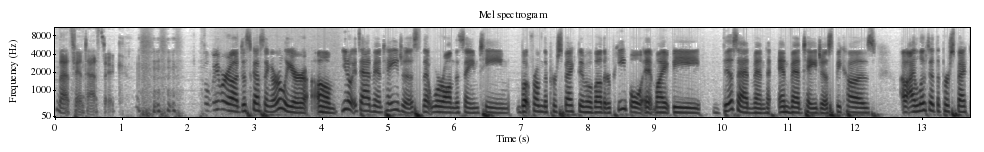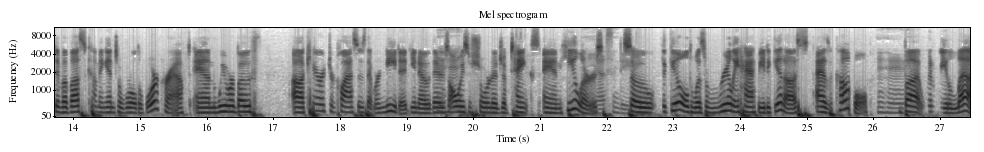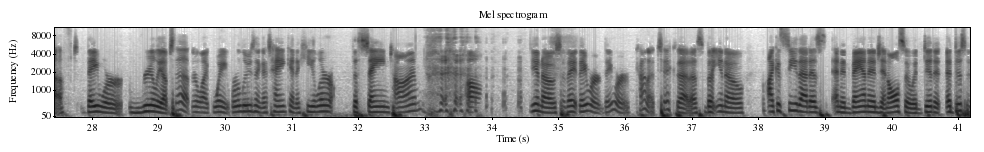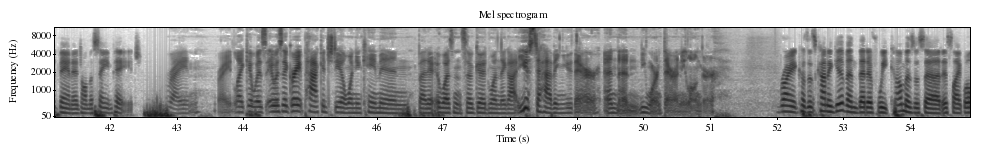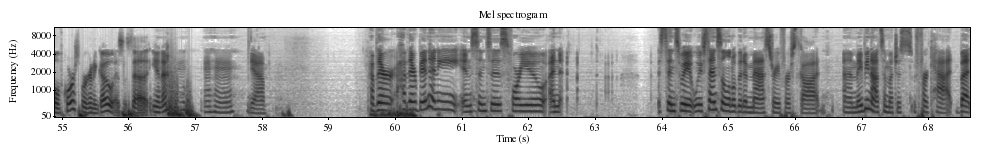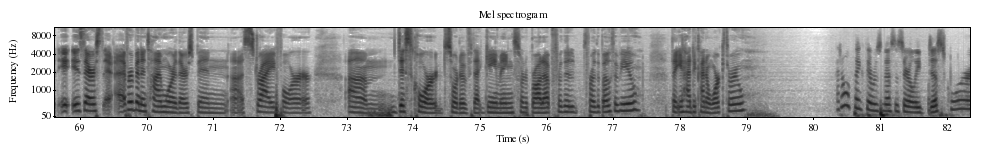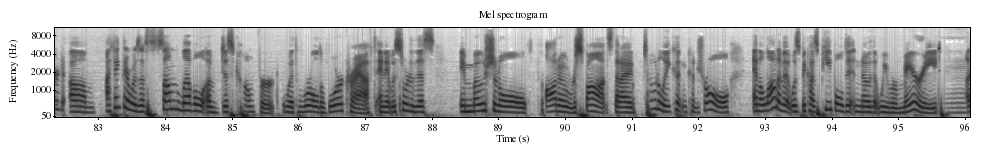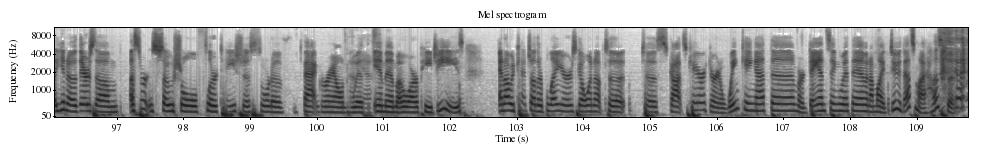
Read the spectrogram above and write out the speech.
That's fantastic. But we were uh, discussing earlier, um, you know, it's advantageous that we're on the same team, but from the perspective of other people, it might be disadvantageous because I looked at the perspective of us coming into World of Warcraft, and we were both uh, character classes that were needed. You know, there's always a shortage of tanks and healers. Yes. So the guild was really happy to get us as a couple. Mm-hmm. But when we left, they were really upset. They're like, wait, we're losing a tank and a healer the same time? um, you know, so they, they were they were kind of ticked at us. But, you know, I could see that as an advantage and also a, did a disadvantage on the same page. Right, right. Like it was, it was a great package deal when you came in, but it, it wasn't so good when they got used to having you there, and then you weren't there any longer. Right, because it's kind of given that if we come as a set, it's like, well, of course we're going to go as a set, you know? Mm-hmm. Yeah. Have there have there been any instances for you and since we we've sensed a little bit of mastery for Scott, um, maybe not so much as for Kat, but is there ever been a time where there's been uh, strife or um, discord, sort of that gaming sort of brought up for the for the both of you that you had to kind of work through? I don't think there was necessarily discord. Um, I think there was a some level of discomfort with World of Warcraft, and it was sort of this emotional auto response that I totally couldn't control. And a lot of it was because people didn't know that we were married. Uh, you know, there's um, a certain social, flirtatious sort of background Oh, with yes. MMORPGs. And I would catch other players going up to, to Scott's character and winking at them or dancing with him. And I'm like, dude, that's my husband.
